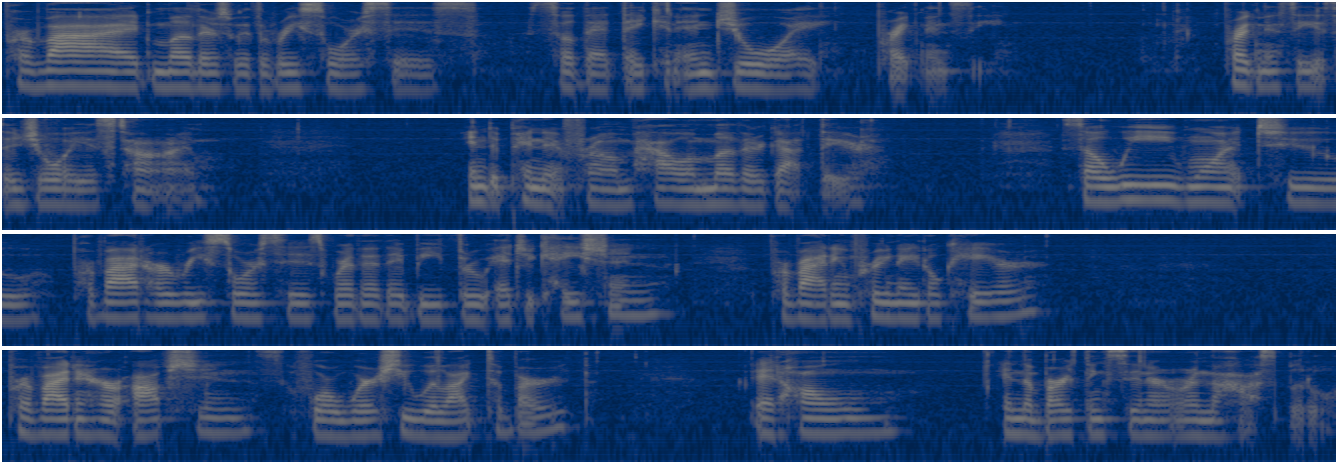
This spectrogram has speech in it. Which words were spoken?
provide mothers with resources so that they can enjoy pregnancy. Pregnancy is a joyous time, independent from how a mother got there. So we want to provide her resources, whether they be through education, providing prenatal care, providing her options for where she would like to birth, at home, in the birthing center, or in the hospital.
